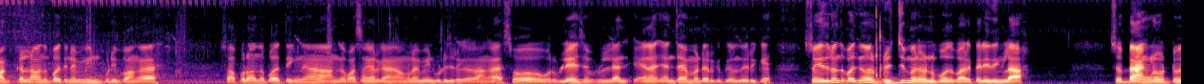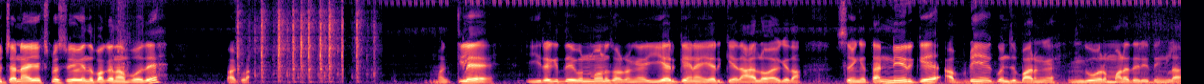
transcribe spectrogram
மக்கள்லாம் வந்து பார்த்திங்கன்னா மீன் பிடிப்பாங்க. ஸோ அப்புறம் வந்து பார்த்தீங்கன்னா அங்கே பசங்க இருக்காங்க அவங்களாம் மீன் பிடிச்சிருக்காங்க ஸோ ஒரு வில்லேஜ் ஃபுல் என்ஜாய்மெண்ட் இருக்கிறது வந்து இருக்குது ஸோ இதில் வந்து பார்த்தீங்கன்னா ஒரு பிரிட்ஜ் மாதிரி ஒன்று போகுது பாரு தெரியுதுங்களா? So Bangalore to Chennai expressway இந்த பக்கம் தான் போகுது. பார்க்கலாம் மக்களே இருக்குது உண்மை ஒன்று சொல்கிறேங்க இயற்கைனா இயற்கை தான் அதில் வாழ்க்கை தான் ஸோ இங்கே தண்ணி இருக்குது அப்படியே கொஞ்சம் பாருங்கள் இங்கே ஒரு மலை தெரியுதுங்களா?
